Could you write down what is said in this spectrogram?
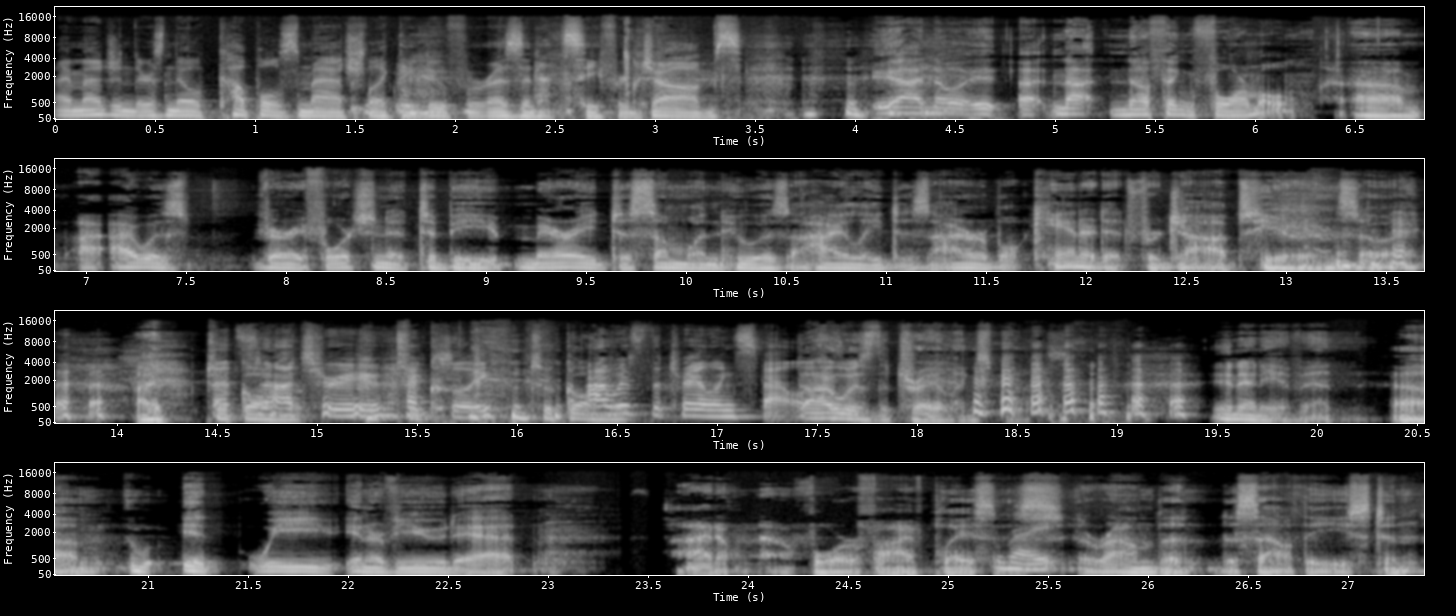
I imagine there's no couples match like they do for residency for jobs. yeah, no, it, uh, not nothing formal. Um, I, I, was very fortunate to be married to someone who was a highly desirable candidate for jobs here, and so I, I took That's on. Not the, true, took, actually. Took on I was the trailing spouse. I was the trailing spouse. in any event, um, it we interviewed at I don't know four or five places right. around the the southeast, and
